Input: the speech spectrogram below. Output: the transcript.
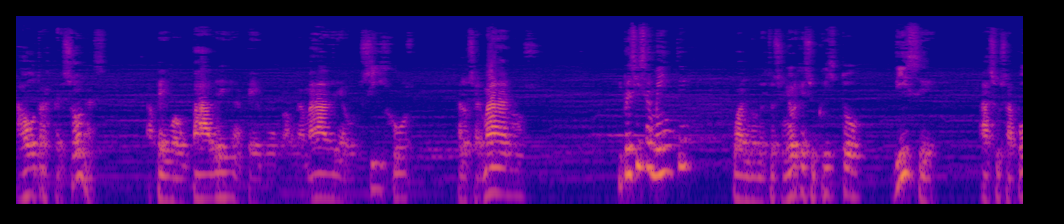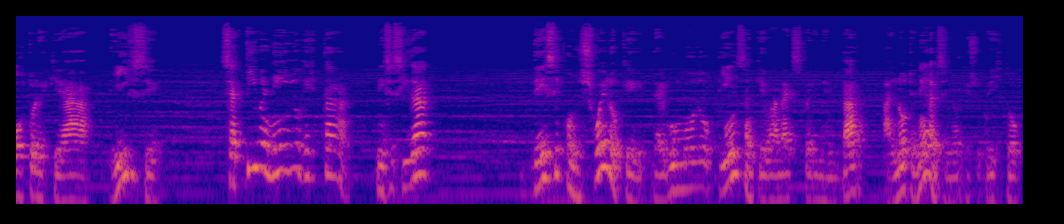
a otras personas. Apego a un padre, apego a una madre, a unos hijos, a los hermanos. Y precisamente cuando nuestro Señor Jesucristo dice a sus apóstoles que ha irse, se activa en ellos esta necesidad de ese consuelo que de algún modo piensan que van a experimentar al no tener al Señor Jesucristo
